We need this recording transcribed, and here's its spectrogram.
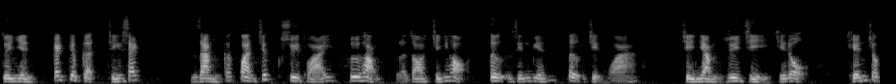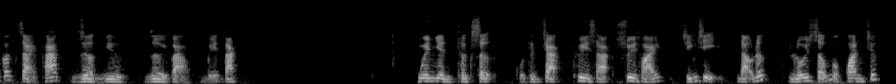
Tuy nhiên, cách tiếp cận chính sách rằng các quan chức suy thoái hư hỏng là do chính họ tự diễn biến, tự chuyển hóa, chỉ nhằm duy trì chế độ, khiến cho các giải pháp dường như rơi vào bế tắc. Nguyên nhân thực sự của thực trạng suy thoái chính trị, đạo đức, lối sống của quan chức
